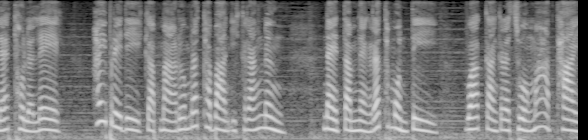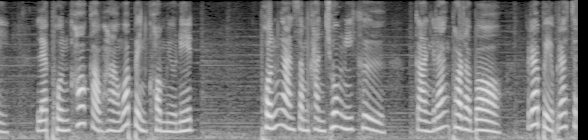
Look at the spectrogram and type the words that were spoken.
และโทรเลข ให้ปรีดีกลับมาร่วมรัฐบาลอีกครั้งหนึ่ง ในตำแหน่งรัฐมนตรีว่าการกระทรวงมหาดไทย และผลข้อกล่าวหาว่าเป็นคอมมิวนิสต์ ผลงานสำคัญช่วงนี้คือ การร่างพรบ ระเบียบราช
